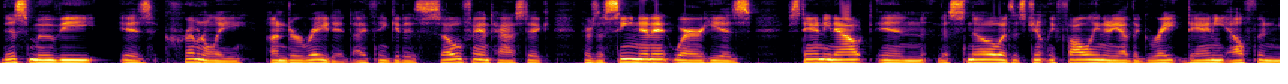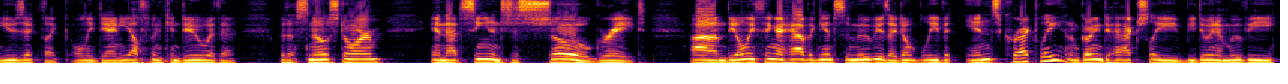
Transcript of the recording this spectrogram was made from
this movie is criminally underrated. I think it is so fantastic. There's a scene in it where he is standing out in the snow as it's gently falling, and you have the great Danny Elfman music, like only Danny Elfman can do with a with a snowstorm. And that scene is just so great. Um, the only thing I have against the movie is I don't believe it ends correctly, and I'm going to actually be doing a movie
